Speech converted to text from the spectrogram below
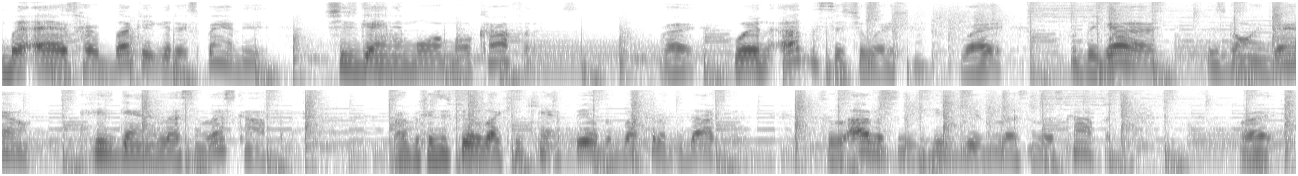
But as her bucket get expanded, she's gaining more and more confidence, right? Where in the other situation, right, with the guy that's going down, he's gaining less and less confidence, right? Because he feels like he can't fill the bucket of the doctor. So obviously he's getting less and less confidence, right?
